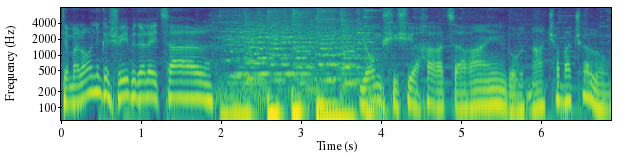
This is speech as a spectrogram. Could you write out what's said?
אתם על העונג השביעי בגלי צה"ל, יום שישי אחר הצהריים ועוד מעט שבת שלום.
